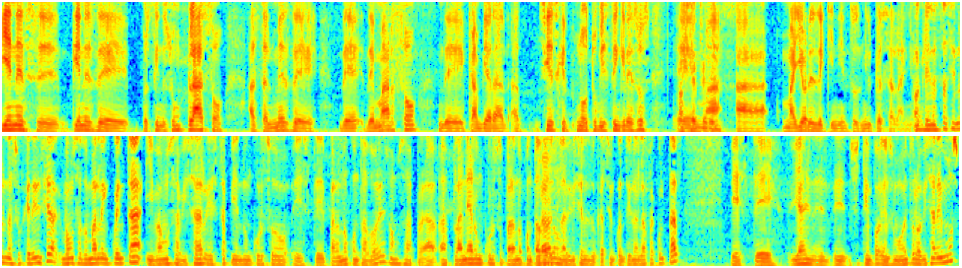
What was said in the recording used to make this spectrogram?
tienes, eh, tienes de, pues tienes un plazo hasta el mes de, de, marzo de cambiar a, si es que no tuviste ingresos eh, a mayores de 500 mil pesos al año. Ok, nos está haciendo una sugerencia, vamos a tomarla en cuenta y vamos a avisar, está pidiendo un curso este para no contadores, vamos a, planear un curso para no contadores en la División de Educación Continua de la Facultad. Este, ya en, su tiempo, en su momento lo avisaremos.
